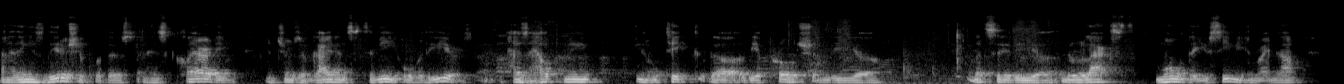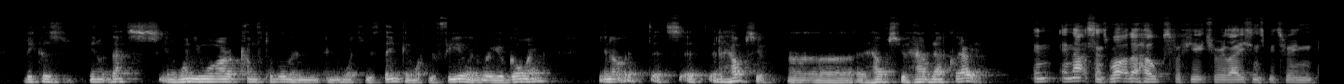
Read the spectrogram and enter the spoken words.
and I think his leadership with this and his clarity in terms of guidance to me over the years has helped me, you know, take the the approach and the let's say the uh, the relaxed mode that you see me in right now. Because you know that's you know when you are comfortable in, in what you think and what you feel and where you're going you know it it's it, it helps you. Uh, it helps you have that clarity. In in that sense what are the hopes for future relations between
